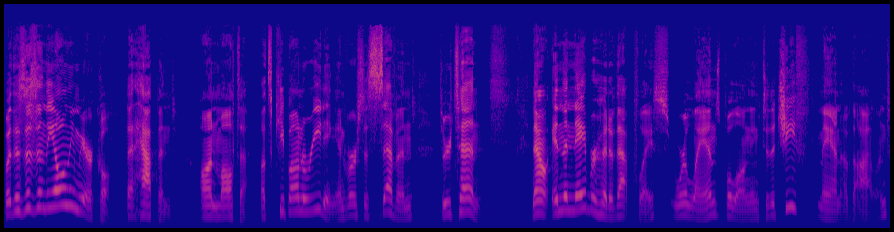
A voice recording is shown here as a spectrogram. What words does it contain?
But this isn't the only miracle that happened on Malta. Let's keep on reading in verses 7 through 10. Now, in the neighborhood of that place were lands belonging to the chief man of the island,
